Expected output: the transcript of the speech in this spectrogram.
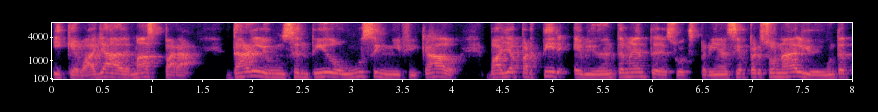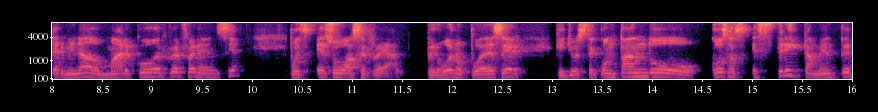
y que vaya además para darle un sentido, un significado, vaya a partir evidentemente de su experiencia personal y de un determinado marco de referencia, pues eso va a ser real. Pero bueno, puede ser que yo esté contando cosas estrictamente,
